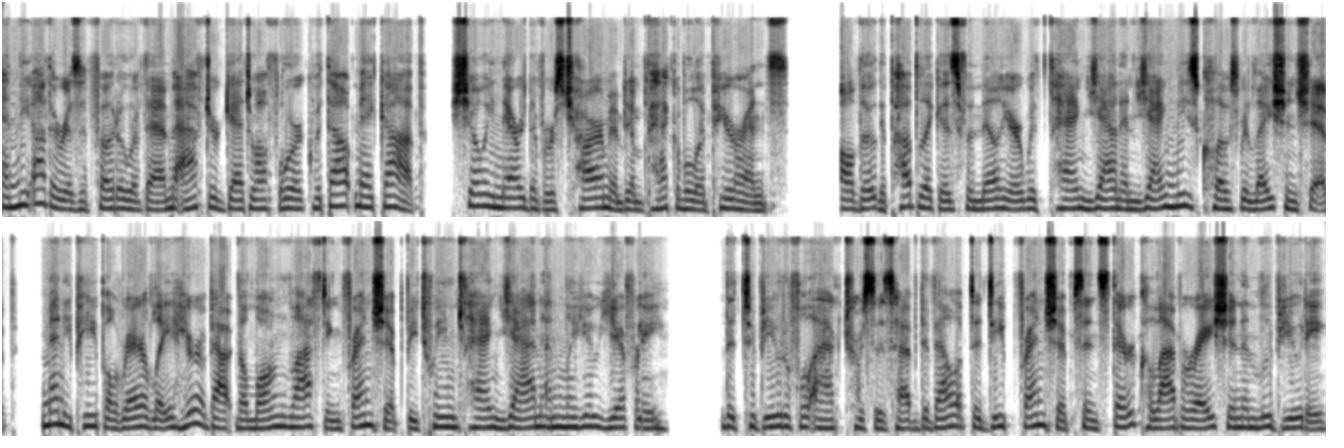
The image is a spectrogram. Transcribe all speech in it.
and the other is a photo of them after get off work without makeup, showing their diverse charm and impeccable appearance. Although the public is familiar with Tang Yan and Yang Mi's close relationship, many people rarely hear about the long-lasting friendship between Tang Yan and Liu Yifei. The two beautiful actresses have developed a deep friendship since their collaboration in Lu Beauty.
